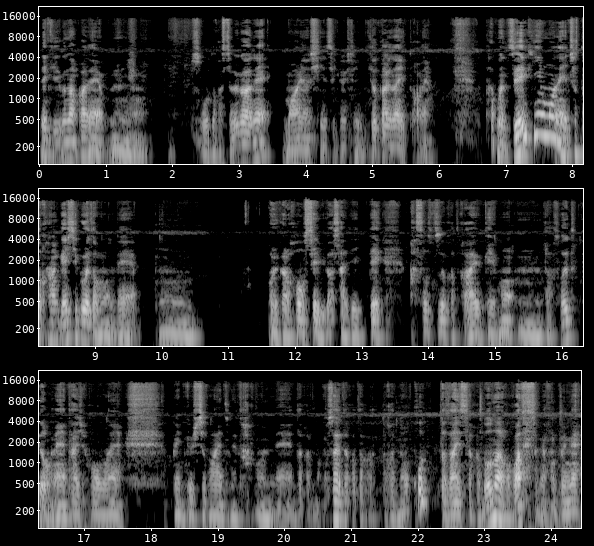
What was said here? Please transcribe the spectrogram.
で、結局なんかね、うん。そう、だからそれがね、周りの親戚の人に行き渡れないとかね。多分税金もね、ちょっと関係してくると思うんで、うん、これから法整備がされていって、仮想通貨とかああいう系も、うん、だそういう時のね、対処法もね、勉強しておかないとね、多分ね、だから残された方が、とか残った財産がどうなるかわかんないですよね、本当にね。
